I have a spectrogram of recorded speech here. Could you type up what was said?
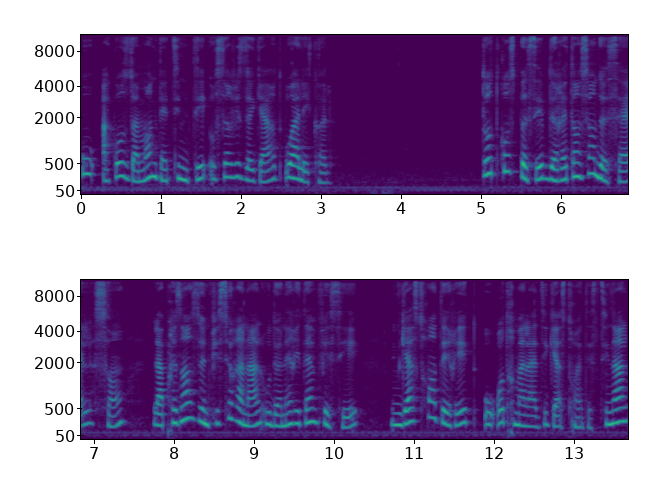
ou à cause d'un manque d'intimité au service de garde ou à l'école. D'autres causes possibles de rétention de sel sont la présence d'une fissure anale ou d'un érythème fessier, une gastroentérite ou autre maladie gastro-intestinale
